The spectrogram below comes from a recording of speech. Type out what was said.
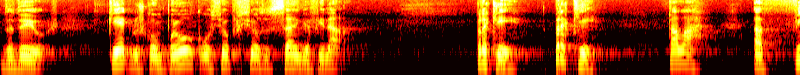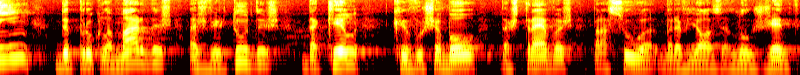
de Deus. Quem é que nos comprou com o seu precioso sangue, afinal? Para quê? Para quê? Está lá. A fim de proclamardes as virtudes daquele que vos chamou das trevas para a sua maravilhosa luz. Gente,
